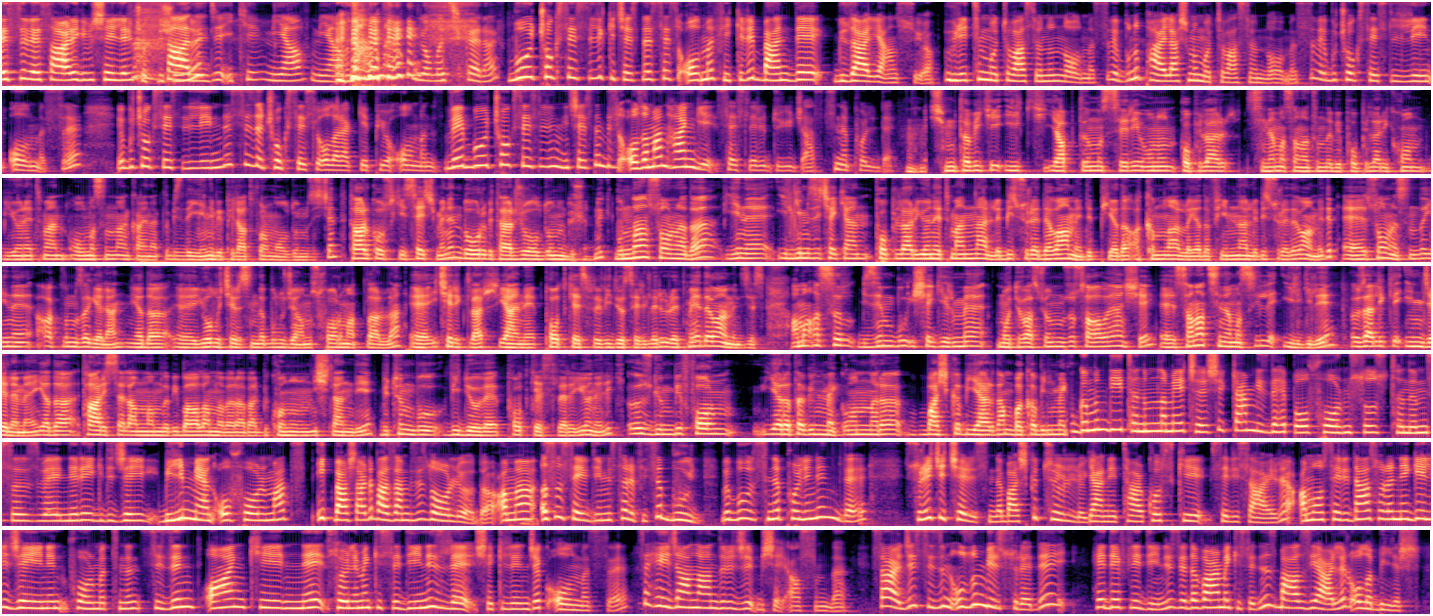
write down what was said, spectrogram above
felsefesi vesaire gibi şeyleri çok düşündük. Sadece iki miyav miyavdan yola çıkarak. Bu çok seslilik içerisinde ses olma fikri bende güzel yansıyor. Üretim motivasyonunun olması ve bunu paylaşma motivasyonunun olması ve bu çok sesliliğin olması ve bu çok sesliliğin de siz de çok sesli olarak yapıyor olmanız. Ve bu çok sesliliğin içerisinde biz o zaman hangi sesleri duyacağız Sinepoli'de? Şimdi tabii ki ilk yaptığımız seri onun popüler sinema sanatında bir popüler ikon bir yönetmen olmasından kaynaklı. Biz de yeni bir platform olduğumuz için Tarkovski'yi seçmenin doğru bir tercih olduğunu düşündük. Bundan sonra da yine ilgimizi çeken popüler yönetmenlerle bir süre devam edip ya da akımlarla ya da filmlerle bir süre devam edip e, sonrasında yine aklımıza gelen ya da e, yol içerisinde bulacağımız formatlarla e, içerikler yani podcast ve video serileri üretmeye devam edeceğiz. Ama asıl bizim bu işe girme motivasyonumuzu sağlayan şey e, sanat sineması ile ilgili özellikle inceleme ya da tarihsel anlamda bir bağlamla beraber bir konunun işlendiği bütün bu video ve podcastlere yönelik özgün bir form yaratabilmek, onlara başka bir yerden bakabilmek. Fugamundi'yi tanımlamaya çalışırken biz de hep o formsuz, tanımsız ve nereye gideceği bilinmeyen o format ilk başlarda bazen bizi zorluyordu. Ama asıl sevdiğimiz taraf ise buydu. Ve bu Sinepoli'nin de süreç içerisinde başka türlü yani Tarkovski serisi ayrı ama o seriden sonra ne geleceğinin formatının sizin o anki ne söylemek istediğinizle şekillenecek olması heyecanlandırıcı bir şey aslında. Sadece sizin uzun bir sürede hedeflediğiniz ya da varmak istediğiniz bazı yerler olabilir.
